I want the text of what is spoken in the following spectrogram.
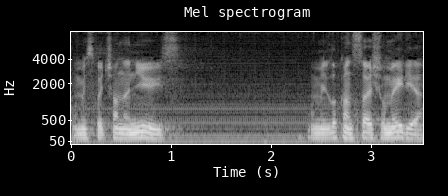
when we switch on the news when we look on social media.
